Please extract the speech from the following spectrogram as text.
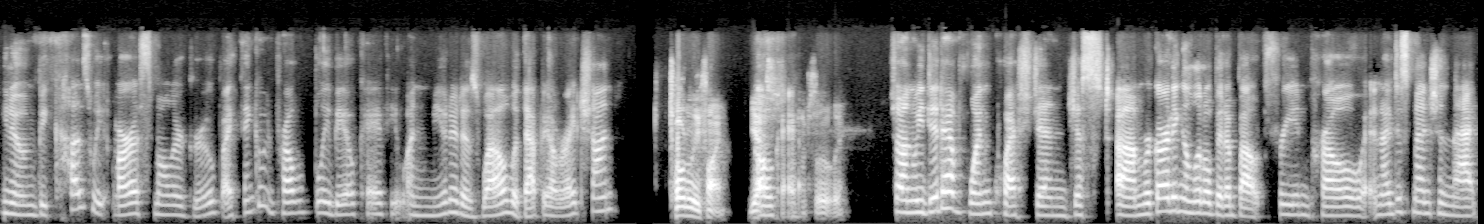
You know because we are a smaller group i think it would probably be okay if you unmuted as well. Would that be all right sean? Totally fine. Yes okay. absolutely. Sean we did have one question just um, regarding a little bit about free and pro and i just mentioned that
